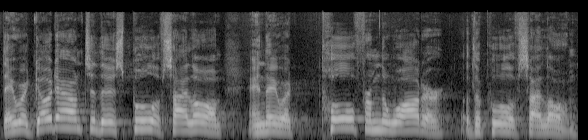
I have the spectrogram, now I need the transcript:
They would go down to this pool of Siloam and they would pull from the water of the pool of Siloam.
